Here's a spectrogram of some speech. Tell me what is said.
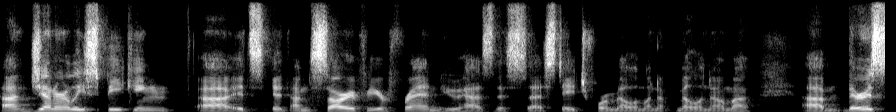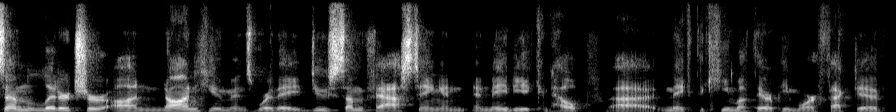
um, generally speaking, uh, it's it, I'm sorry for your friend who has this uh, stage four melanoma. Um, there is some literature on non-humans where they do some fasting and, and maybe it can help uh, make the chemotherapy more effective.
